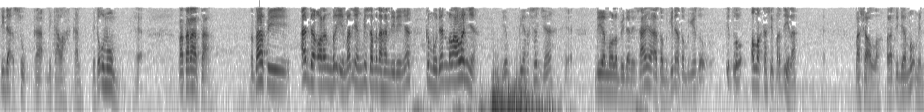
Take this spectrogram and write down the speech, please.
tidak suka dikalahkan. Itu umum. Ya. Rata-rata. Tetapi ada orang beriman yang bisa menahan dirinya kemudian melawannya. Ya biar saja. Ya. Dia mau lebih dari saya atau begini atau begitu. Itu Allah kasih fadilah. Masya Allah. Berarti dia mukmin.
